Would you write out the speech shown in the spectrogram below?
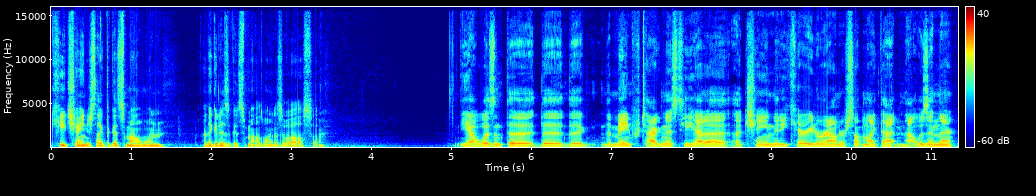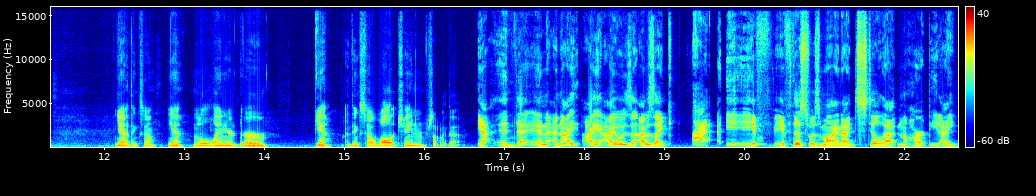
keychain, just like the Good Smile one. I think it is a Good Smiles one as well. So yeah, wasn't the the the the main protagonist? He had a, a chain that he carried around or something like that, and that was in there. Yeah, I think so. Yeah, little lanyard or yeah, I think so, wallet chain or something like that. Yeah, and that and and I I, I was I was like I if if this was mine, I'd steal that in a heartbeat. I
